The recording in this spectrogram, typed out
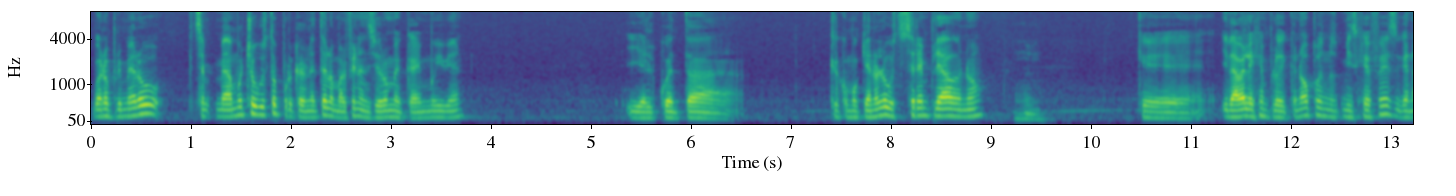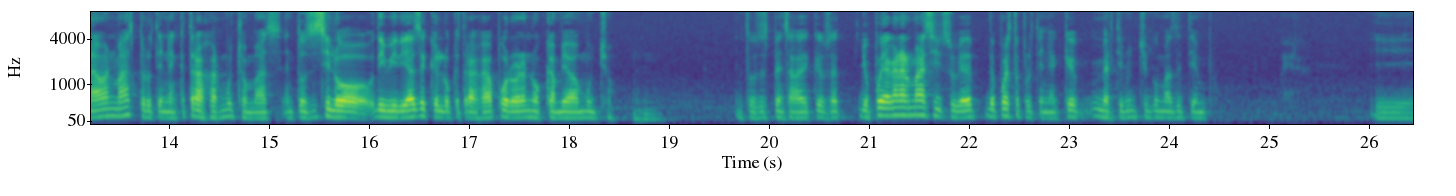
bueno, primero, se- me da mucho gusto porque la neta el Omar Financiero me cae muy bien. Y él cuenta que como que ya no le gusta ser empleado, ¿no? Que y daba el ejemplo de que no, pues mis jefes ganaban más, pero tenían que trabajar mucho más. Entonces, si lo dividías de que lo que trabajaba por hora no cambiaba mucho. Entonces pensaba de que, o sea, yo podía ganar más y subía de, de puesto, pero tenía que invertir un chingo más de tiempo. Y,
